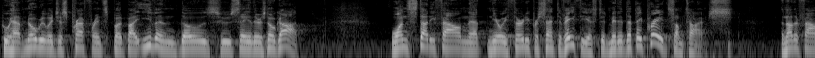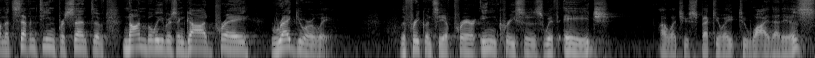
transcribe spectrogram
who have no religious preference, but by even those who say there's no God. One study found that nearly 30% of atheists admitted that they prayed sometimes. Another found that 17% of non believers in God pray regularly. The frequency of prayer increases with age. I'll let you speculate to why that is.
